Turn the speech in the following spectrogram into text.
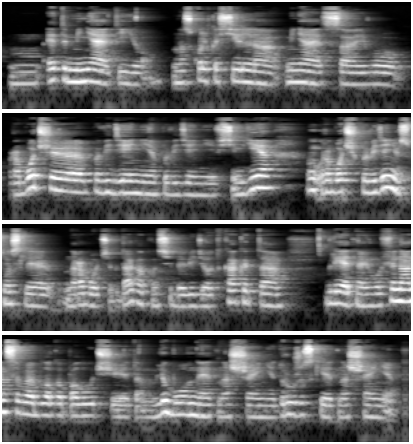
это меняет ее, насколько сильно меняется его рабочее поведение, поведение в семье, ну, рабочее поведение в смысле на работе, да, как он себя ведет, как это влияет на его финансовое благополучие, там, любовные отношения, дружеские отношения.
